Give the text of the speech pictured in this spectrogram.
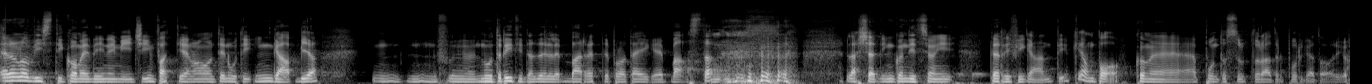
erano visti come dei nemici, infatti erano tenuti in gabbia, nutriti da delle barrette proteiche e basta, lasciati in condizioni terrificanti, che è un po' come appunto strutturato il purgatorio.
